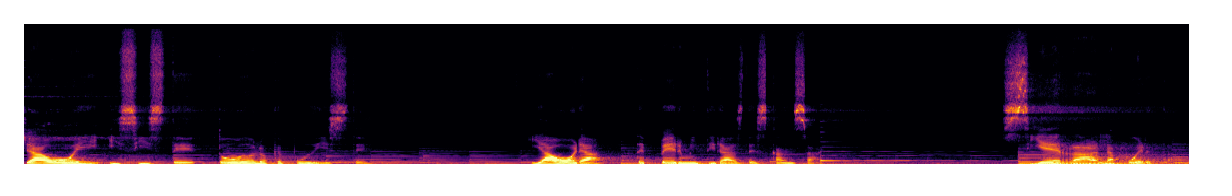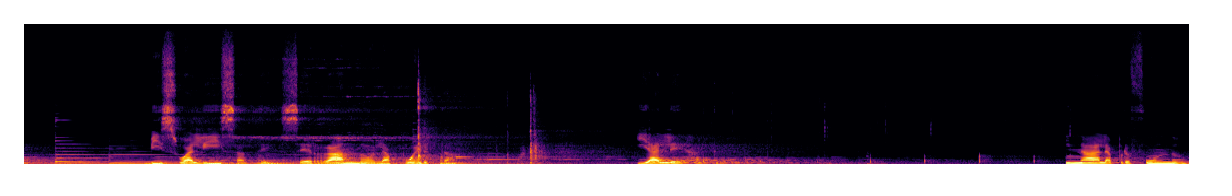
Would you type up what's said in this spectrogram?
Ya hoy hiciste todo lo que pudiste y ahora te permitirás descansar. Cierra la puerta. Visualízate cerrando la puerta y aléjate. Inhala profundo.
